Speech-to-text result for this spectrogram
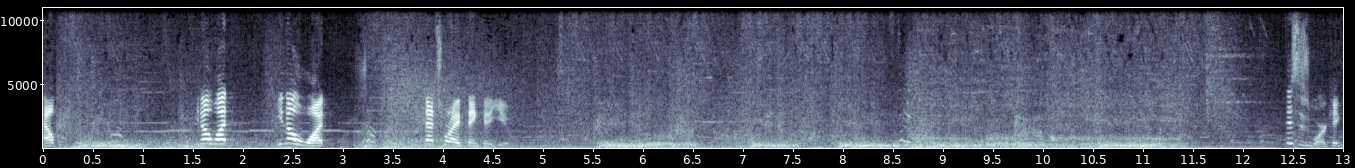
Help. You know what? You know what? That's what I think of you. Working.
